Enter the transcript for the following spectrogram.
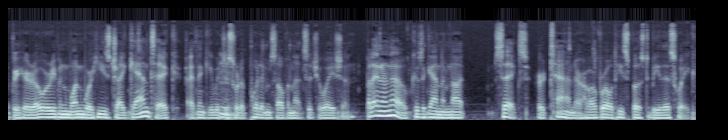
superhero or even one where he's gigantic. I think he would just Hmm. sort of put himself in that situation. But I don't know because again, I'm not six or ten or however old he's supposed to be this week.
